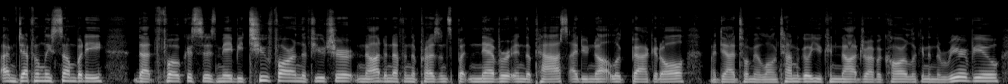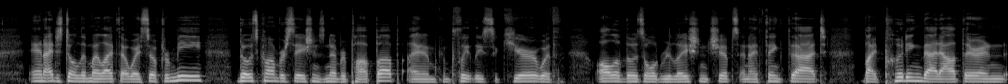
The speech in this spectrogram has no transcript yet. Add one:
I, am definitely somebody that focuses maybe too far in the future, not enough in the present, but never in the past. I do not look back at all. My dad told me a long time ago, you cannot drive a car looking in the rear view. And I just don't live my life that way. So for me, those conversations never pop up. I am completely secure with all of those old relationships. And I think that by putting that out there and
